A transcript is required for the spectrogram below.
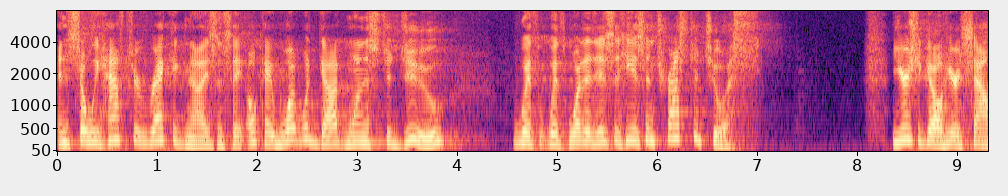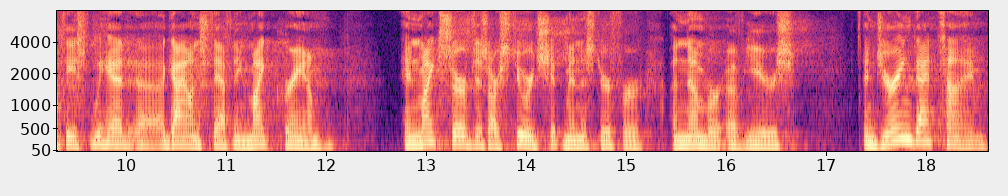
and so we have to recognize and say, okay, what would God want us to do with, with what it is that He has entrusted to us? Years ago here at Southeast, we had a guy on staff named Mike Graham. And Mike served as our stewardship minister for a number of years. And during that time,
